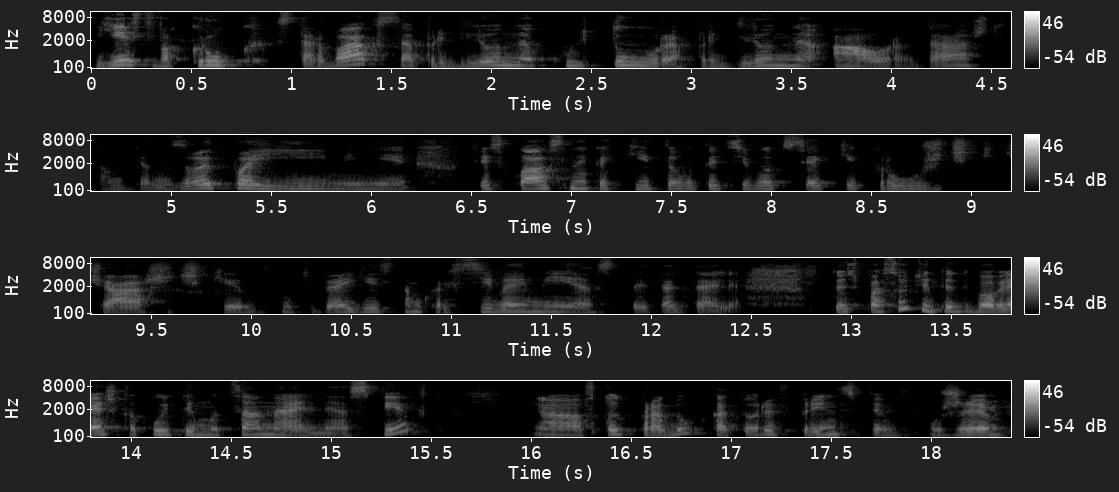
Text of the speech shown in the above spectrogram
есть вокруг Starbucks определенная культура, определенная аура, да, что там тебя называют по имени, есть классные какие-то вот эти вот всякие кружечки, чашечки, у тебя есть там красивое место и так далее. То есть, по сути, ты добавляешь какой-то эмоциональный аспект а, в тот продукт, который, в принципе, уже,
